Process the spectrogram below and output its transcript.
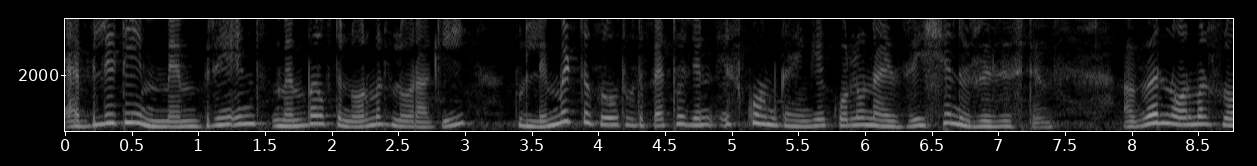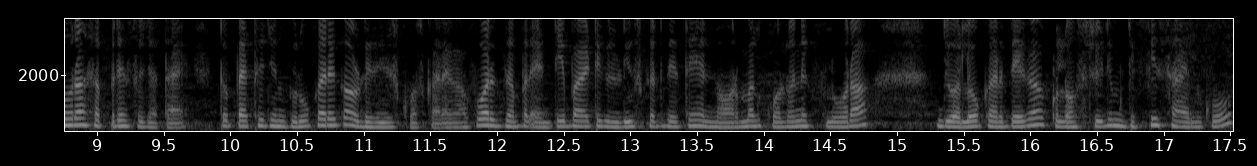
Ability membrane member of the normal flora की to limit the growth of the pathogen इसको हम कहेंगे कोलोनाइजेशन रेजिस्टेंस अगर नॉर्मल फ्लोरा सप्रेस हो जाता है तो पैथोजन ग्रो करेगा और डिज़ीज़ कॉज करेगा। फॉर एग्जांपल एंटीबायोटिक रिड्यूस कर देते हैं, नॉर्मल कॉलोनिक फ्लोरा जो अलो कर देगा क्लोस्ट्रीडियम डिफिसाइल को,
